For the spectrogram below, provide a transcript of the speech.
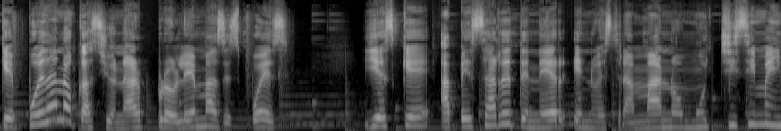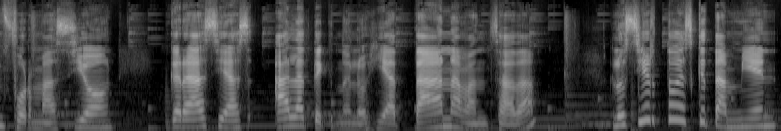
que puedan ocasionar problemas después. Y es que a pesar de tener en nuestra mano muchísima información gracias a la tecnología tan avanzada, lo cierto es que también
